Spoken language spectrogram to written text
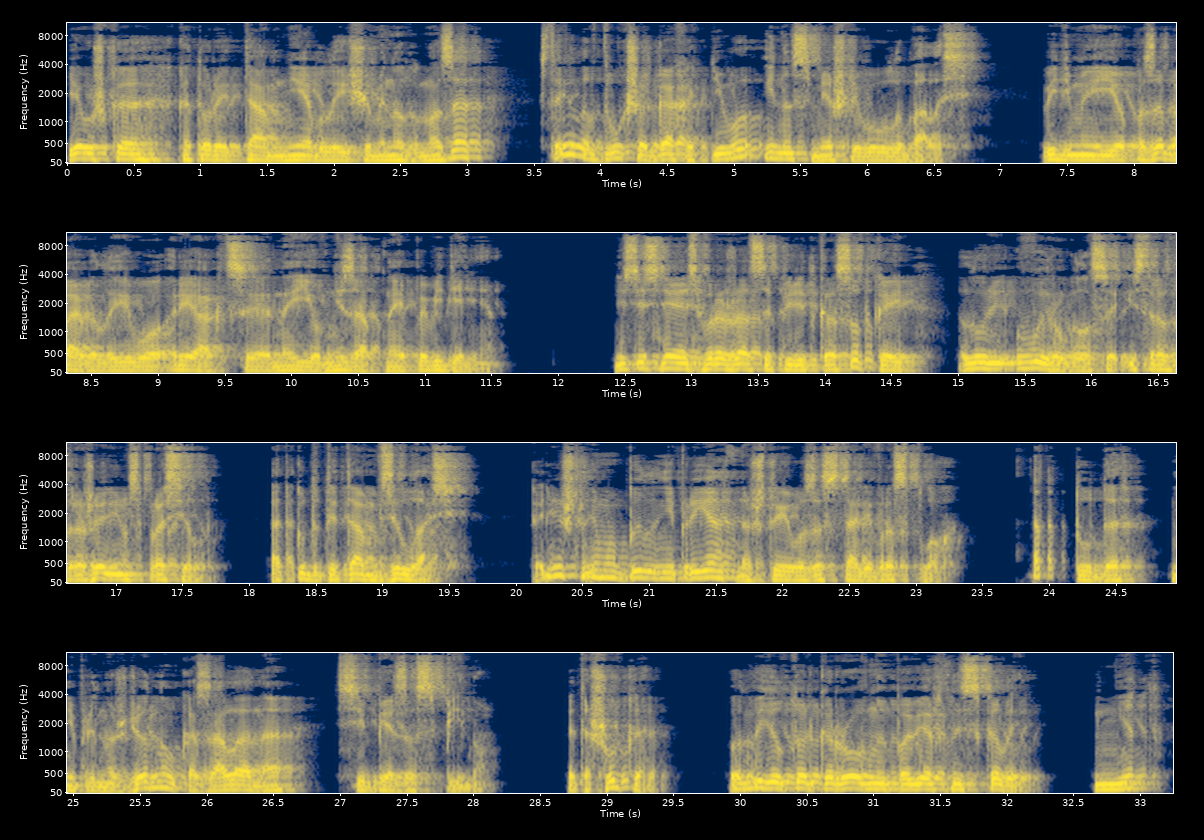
Девушка, которой там не было еще минуту назад, стояла в двух шагах от него и насмешливо улыбалась. Видимо, ее позабавила его реакция на ее внезапное поведение. Не стесняясь выражаться перед красоткой, Лури выругался и с раздражением спросил, «Откуда ты там взялась?» Конечно, ему было неприятно, что его застали врасплох. Оттуда непринужденно указала она себе за спину. Это Шурка? Он видел только ровную поверхность скалы. Нет.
